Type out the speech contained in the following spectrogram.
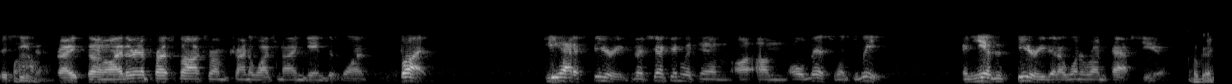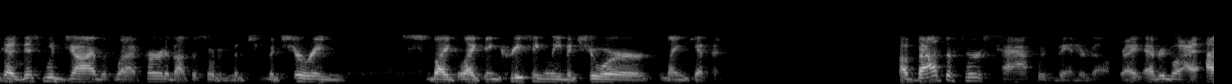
this Wow. season, right? So I'm either in a press box or I'm trying to watch nine games at once. But he had a theory because I check in with him on, on Ole Miss once a week, and he has a theory that I want to run past you Okay. because this would jive with what I've heard about the sort of maturing, like like increasingly mature Lane Kiffin. About the first half with Vanderbilt, right? Everybody, I, I,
